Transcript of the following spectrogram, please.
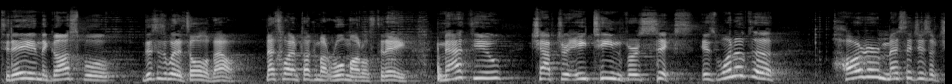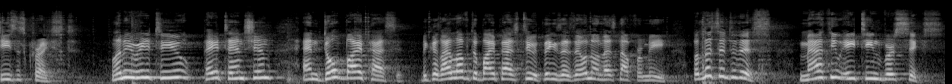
Today in the gospel, this is what it's all about. That's why I'm talking about role models today. Matthew chapter 18, verse 6 is one of the harder messages of Jesus Christ. Let me read it to you. Pay attention and don't bypass it because I love to bypass too things that say, oh no, that's not for me. But listen to this Matthew 18, verse 6.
